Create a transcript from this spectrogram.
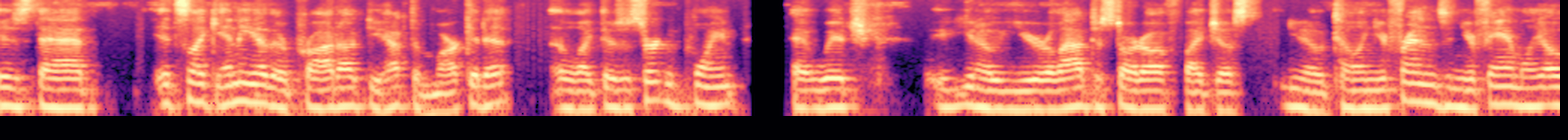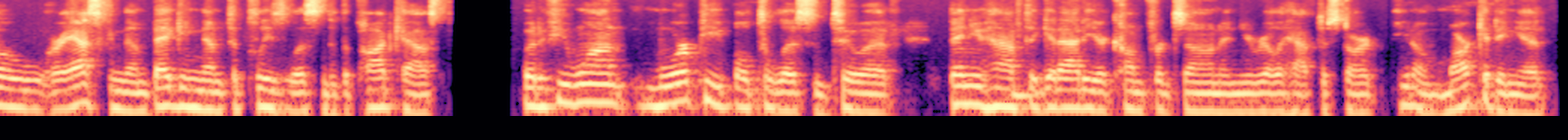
is that it's like any other product; you have to market it. Like there's a certain point at which you know you're allowed to start off by just you know telling your friends and your family, oh, or asking them, begging them to please listen to the podcast. But if you want more people to listen to it, then you have to get out of your comfort zone and you really have to start, you know, marketing it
